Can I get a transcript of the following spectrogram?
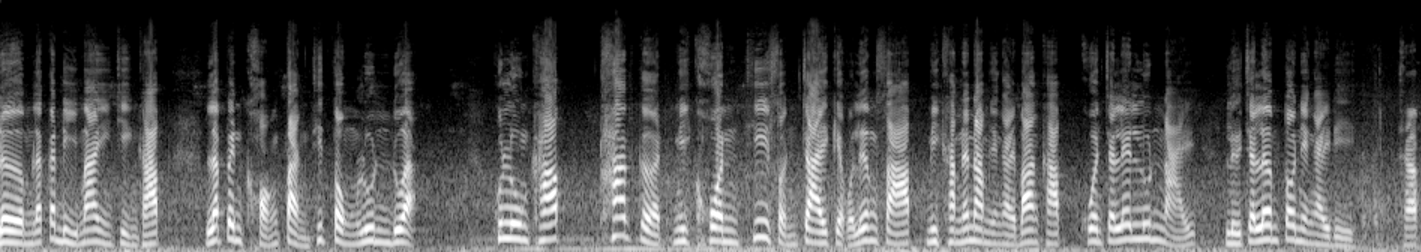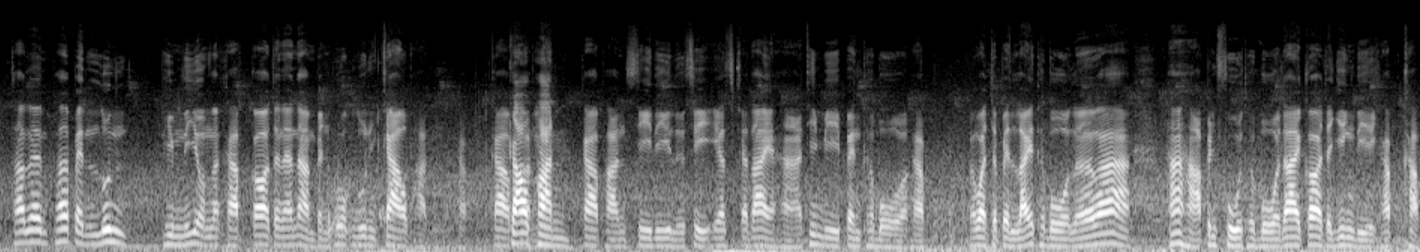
เดิมและก็ดีมากจริง ๆ ครับ และเป็นของแต่งที่ตรงรุ่นด้วย คุณลุงครับถ้าเกิดมีคนที่สนใจเกี่ยวกับเรื่องซาร์ฟมีคำแนะนำยังไงบ้างครับ ควรจะเล่นรุ่นไหน หรือจะเริ่มต้นยังไงดีครับถ้าเล่นถ้าเป็นรุ่นพิมพ์นิยมนะครับ ก็จะแนะนำเป็นพวกรุ่น 9,000ครับ9,000 9,000 CD หรือ CS ก็ได้หาที่มีเป็นเทอร์โบครับไม่ว่าจะเป็นไลท์เทอร์โบหรือว่าถ้าหาเป็นฟูลเทอร์โบได้ก็จะยิ่งดีครับ ขับ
